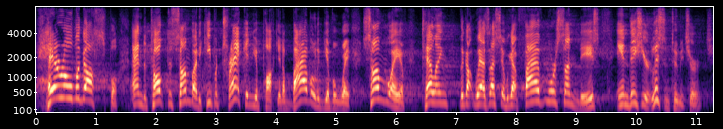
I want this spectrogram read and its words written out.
herald the gospel and to talk to somebody. Keep a track in your pocket, a Bible to give away, some way of telling the God. Well, as I said, we got five more Sundays in this year. Listen to me, church.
